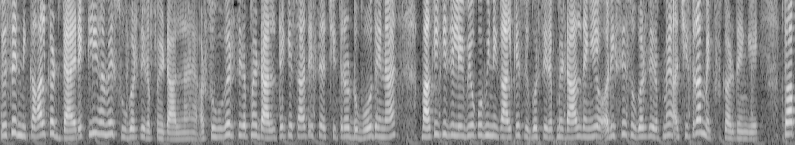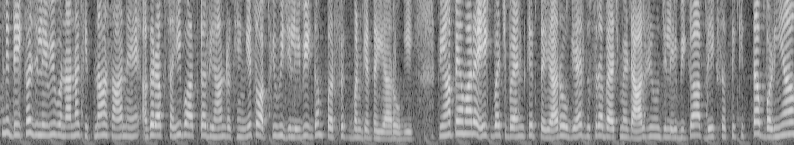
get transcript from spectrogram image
तो इसे निकाल कर डायरेक्टली हमें शुगर सिरप में डालना है और शुगर सिरप में डालते के साथ इसे अच्छी तरह डुबो देना है। बाकी की जलेबियों को भी निकाल के शुगर सिरप में डाल देंगे और इसे शुगर सिरप में अच्छी तरह मिक्स कर देंगे। तो आपने देखा जलेबी बनाना कितना आसान है। अगर आप सही बात का ध्यान रखेंगे तो आपकी भी जलेबी एकदम परफेक्ट बन तैयार होगी। तो यहाँ पर हमारा एक बैच बन तैयार हो गया है। दूसरा बैच मैं डाल रही हूँ जलेबी का। आप देख सकते कितना बढ़िया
